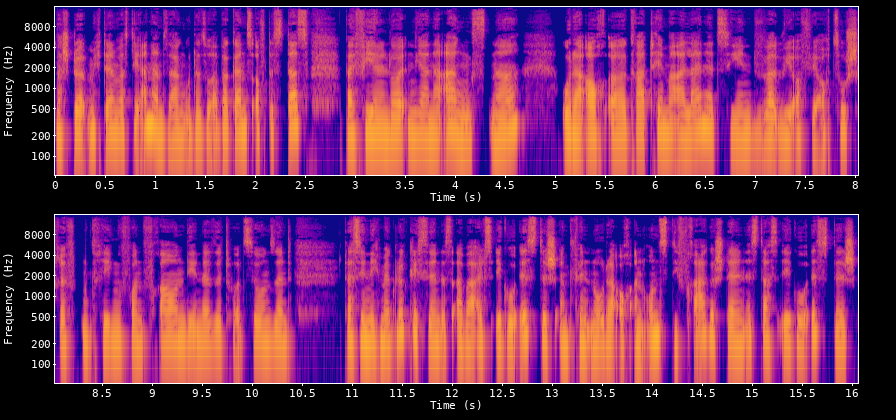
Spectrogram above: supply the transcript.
was stört mich denn, was die anderen sagen oder so. Aber ganz oft ist das bei vielen Leuten ja eine Angst, ne? Oder auch äh, gerade Thema Alleinerziehend, wie oft wir auch Zuschriften kriegen von Frauen, die in der Situation sind, dass sie nicht mehr glücklich sind, es aber als egoistisch empfinden oder auch an uns die Frage stellen, ist das egoistisch,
